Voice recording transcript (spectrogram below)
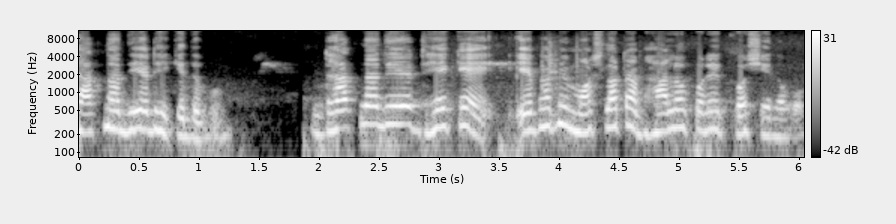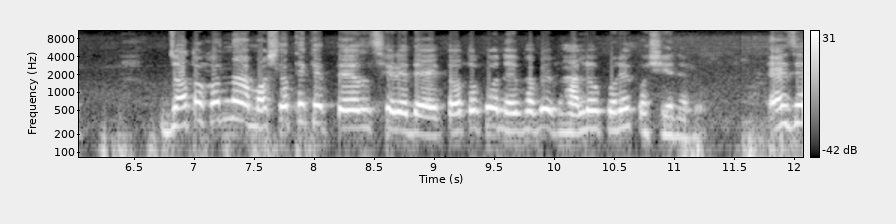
ঢাকনা দিয়ে ঢেকে দেব। ঢাকনা দিয়ে ঢেকে এভাবে মশলাটা ভালো করে কষিয়ে নেব। যতক্ষণ না মশলা থেকে তেল ছেড়ে দেয়, ততক্ষণ এভাবে ভালো করে কষিয়ে নেব। এই যে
